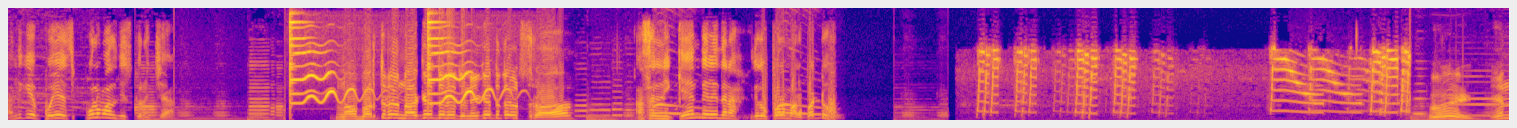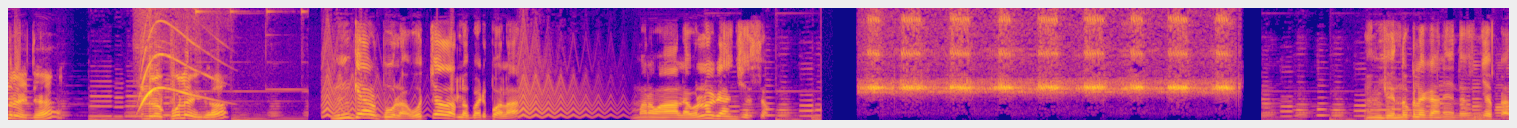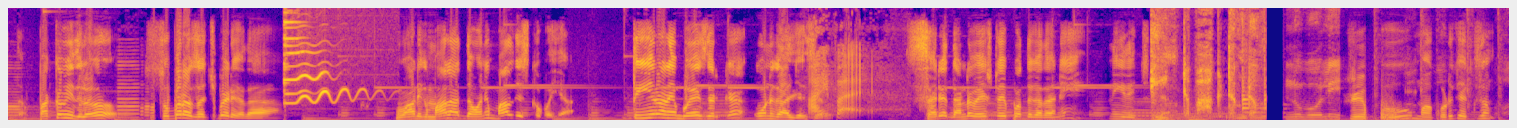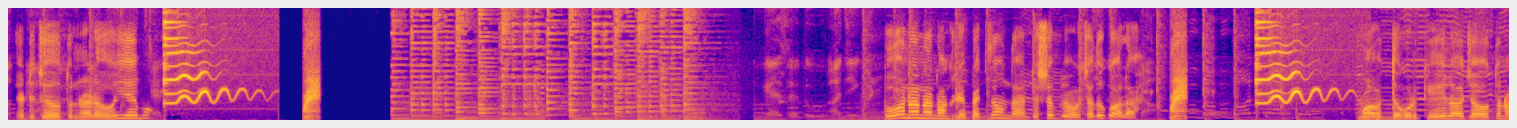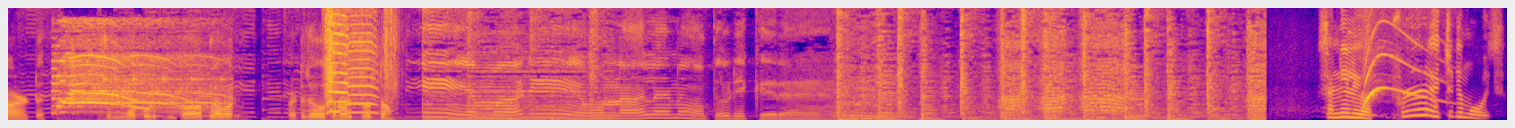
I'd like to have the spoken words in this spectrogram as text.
అందుకే పోయేసి పూలమాల తీసుకుని వచ్చా. నా బర్త్డే నాకే తెలియదు నీకెంత తెలుసురా? అసలు నీకేం తెలియదనా ఇదిగో పూలమాల పట్టు. ఏంద్రా అయితే ఇందులో పూలే ఇదా? ఇంకేం పూల? వచ్చేదారిలో పడిపోలా మనం ఆ లెవెల్లో డ్యాన్స్ చేస్తాం. ఇంకెందుకులే కానీ నిజం చెప్పేద్దాం. పక్క వీధిలో సుబ్బరాజు చచ్చిపోయాడు కదా. వాడికి మాలేద్దామని మాల తీసుకోపోయా. తీరా నేను పోయేసరికి ఊని గాలి చేశాడు. సరే దండ వేస్ట్ అయిపోద్ది కదా అని నీకు తెచ్చి రేపు మా కొడుకు ఎగ్జామ్ ఎటు చదువుతున్నాడో ఏమో. పోనా నాకు రేపు ఎగ్జామ్ ఉందా? డిస్టర్బ్ చదువుకోవాలా? మా పెద్ద కొడుకు ఇలా చదువుతున్నాడు అంటే చిన్న కొడుకు ఇంకా క్లవర్ ఎట్ట చదువుతున్నాడు చూద్దాం. Sunny Leone full HD movies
